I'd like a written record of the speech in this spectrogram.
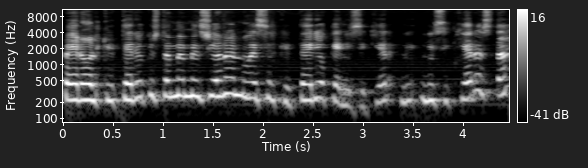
Pero el criterio que usted me menciona no es el criterio que ni siquiera, ni, siquiera está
